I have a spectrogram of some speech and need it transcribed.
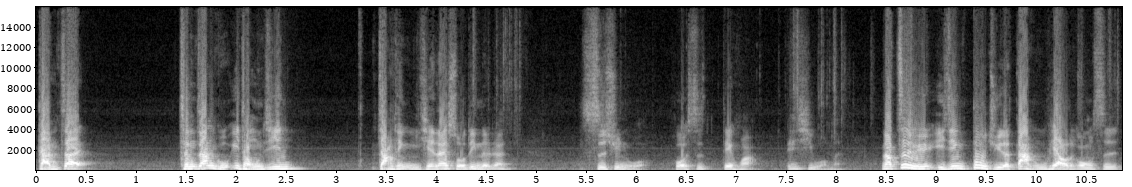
赶在成长股一桶金涨停以前来锁定的人，私讯我或者是电话联系我们。那至于已经布局了大股票的公司，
